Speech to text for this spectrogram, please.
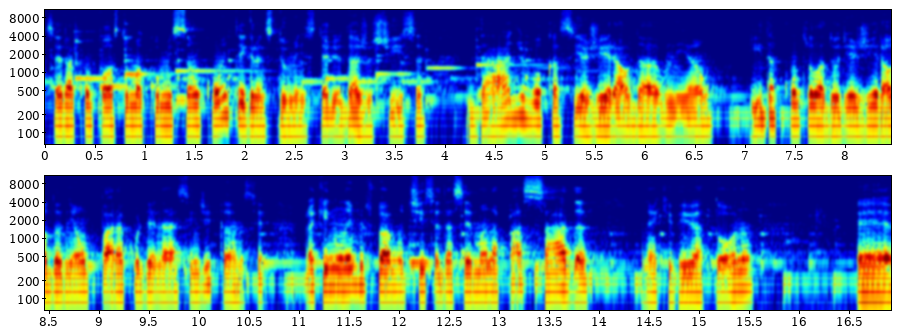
será composta uma comissão com integrantes do Ministério da Justiça, da Advocacia Geral da União, e da Controladoria Geral da União para coordenar a sindicância. Para quem não lembra, foi a notícia da semana passada né, que veio à tona é,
